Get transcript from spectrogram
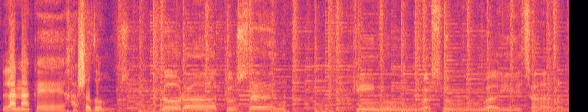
lanak eh, jaso du. Loratu zen Kimu azua itzan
